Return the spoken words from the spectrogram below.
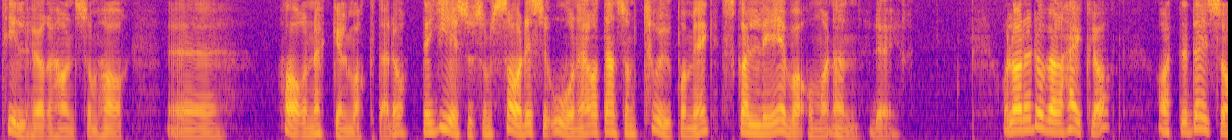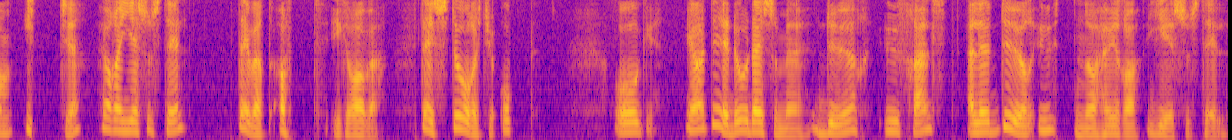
tilhører Han som har eh, har nøkkelmakta, da. Det er Jesus som sa disse ordene her, at den som tror på meg, skal leve om han enn dør. Og la det da være heilt klart at de som ikke hører Jesus til, de blir att i grava. De står ikke opp. Og ja, det er da de som er dør ufrelst, eller dør uten å høre Jesus til.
